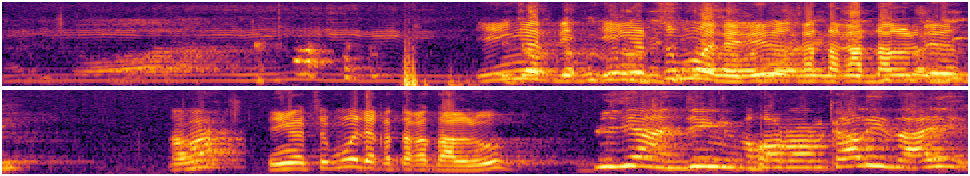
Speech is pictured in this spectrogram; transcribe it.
Ih. Ingat, ingat semua deh Dil, yang kata-kata lu gitu, Dil. anjing. Apa? Ingat semua deh kata-kata lu. Iya anjing horor kali tai.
